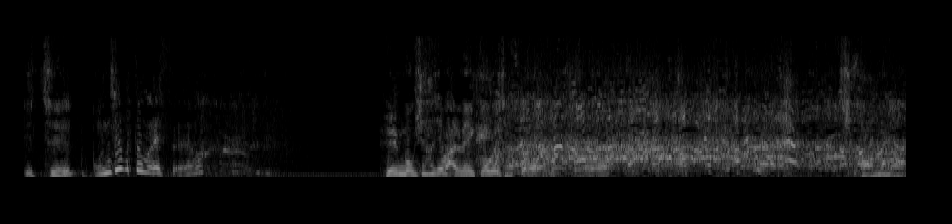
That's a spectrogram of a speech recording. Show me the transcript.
있지? 언제부터 그랬어요? 표인봉 씨 하지 말라니까 왜 자꾸 하겠어? 참나.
